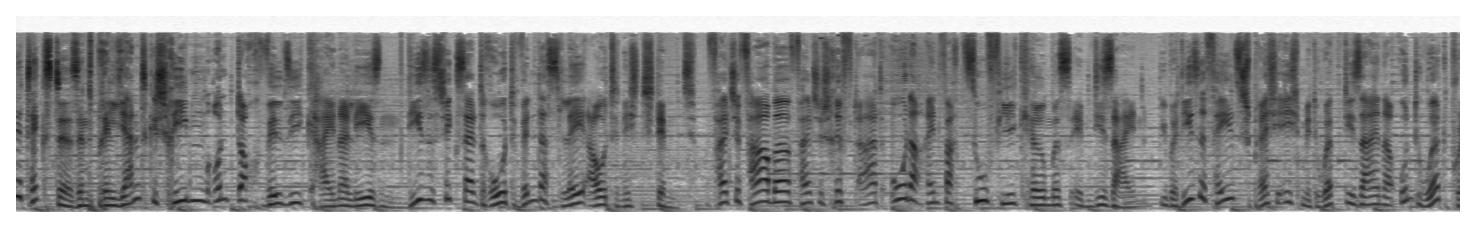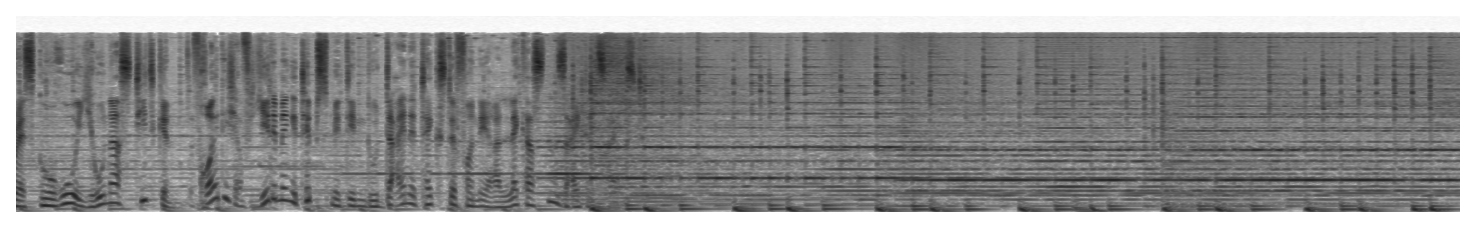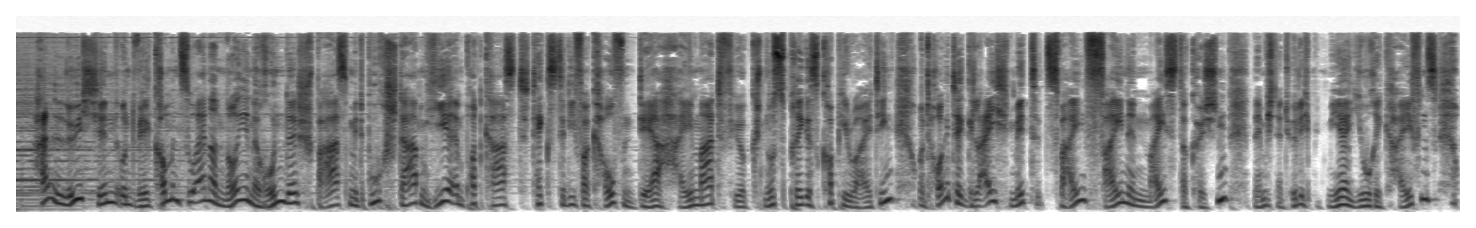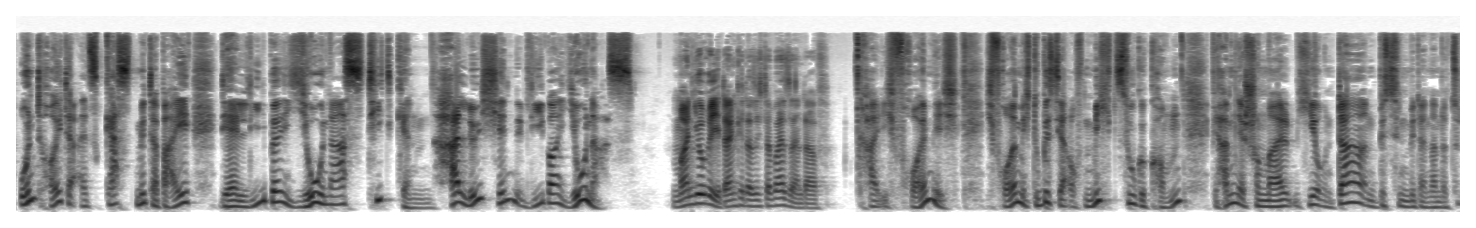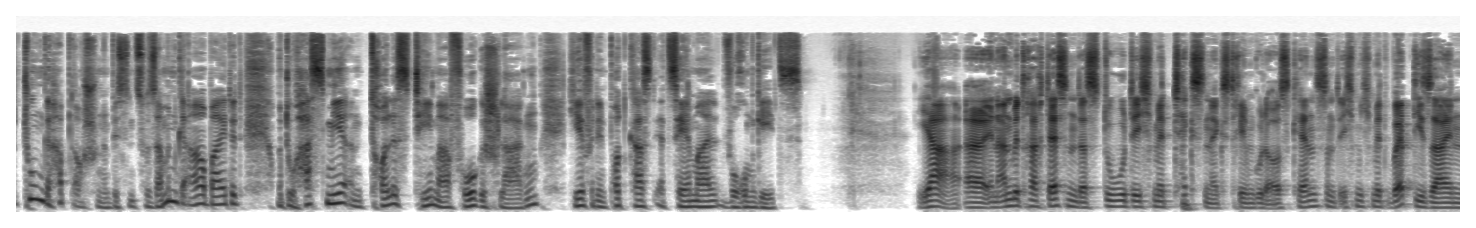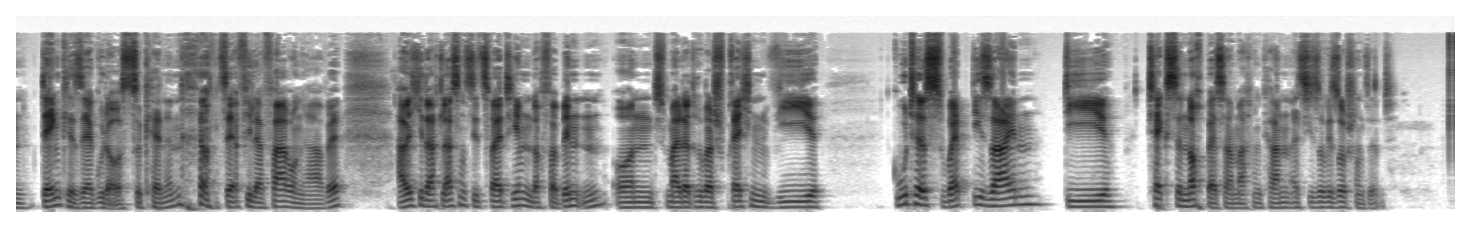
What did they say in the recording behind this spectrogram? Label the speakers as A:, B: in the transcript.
A: Viele Texte sind brillant geschrieben und doch will sie keiner lesen. Dieses Schicksal droht, wenn das Layout nicht stimmt. Falsche Farbe, falsche Schriftart oder einfach zu viel Kirmes im Design. Über diese Fails spreche ich mit Webdesigner und WordPress-Guru Jonas Tietgen. Freu dich auf jede Menge Tipps, mit denen du deine Texte von ihrer leckersten Seite zeigst. Hallöchen und willkommen zu einer neuen Runde Spaß mit Buchstaben hier im Podcast Texte, die verkaufen, der Heimat für knuspriges Copywriting und heute gleich mit zwei feinen Meisterköchen, nämlich natürlich mit mir, Jurik Heifens und heute als Gast mit dabei der liebe Jonas Tietgen. Hallöchen, lieber Jonas.
B: Mann, Juri, danke, dass ich dabei sein darf.
A: Kai, ich freue mich. Ich freue mich. Du bist ja auf mich zugekommen. Wir haben ja schon mal hier und da ein bisschen miteinander zu tun gehabt, auch schon ein bisschen zusammengearbeitet. Und du hast mir ein tolles Thema vorgeschlagen. Hier für den Podcast erzähl mal, worum geht's?
B: Ja, äh, in Anbetracht dessen, dass du dich mit Texten extrem gut auskennst und ich mich mit Webdesign denke, sehr gut auszukennen und sehr viel Erfahrung habe, habe ich gedacht, lass uns die zwei Themen doch verbinden und mal darüber sprechen, wie gutes Webdesign die Texte noch besser machen kann, als sie sowieso schon sind.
